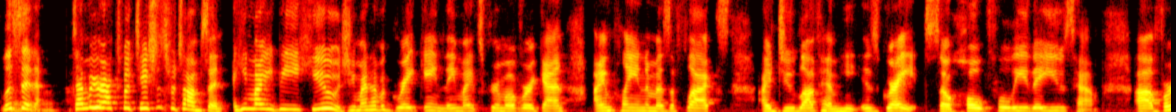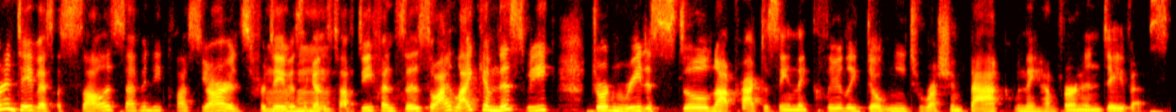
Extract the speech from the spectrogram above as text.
Listen, temper your expectations for Thompson. He might be huge. He might have a great game. They might screw him over again. I'm playing him as a flex. I do love him. He is great. So hopefully they use him. Uh, Vernon Davis, a solid 70 plus yards for Davis Mhm. against tough defenses. So I like him this week. Jordan Reed is still not practicing. They clearly don't need to rush him back when they have Vernon Davis.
